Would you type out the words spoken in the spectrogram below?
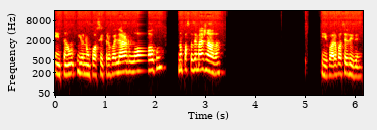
então eu não posso ir trabalhar, logo não posso fazer mais nada. E agora vocês dizem,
